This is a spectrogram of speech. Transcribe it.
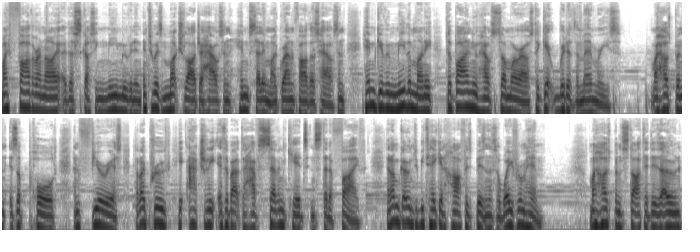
My father and I are discussing me moving into his much larger house and him selling my grandfather's house and him giving me the money to buy a new house somewhere else to get rid of the memories. My husband is appalled and furious that I proved he actually is about to have seven kids instead of five, that I'm going to be taking half his business away from him. My husband started his own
